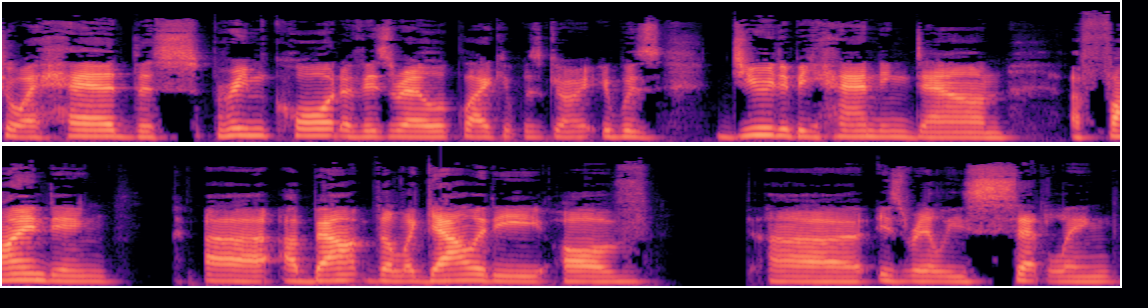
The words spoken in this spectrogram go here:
to a head. The Supreme Court of Israel looked like it was going. It was due to be handing down a finding uh, about the legality of uh, Israelis settling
